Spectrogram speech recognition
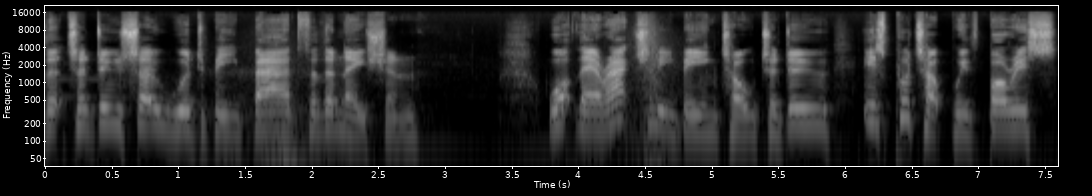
that to do so would be bad for the nation. What they're actually being told to do is put up with Boris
